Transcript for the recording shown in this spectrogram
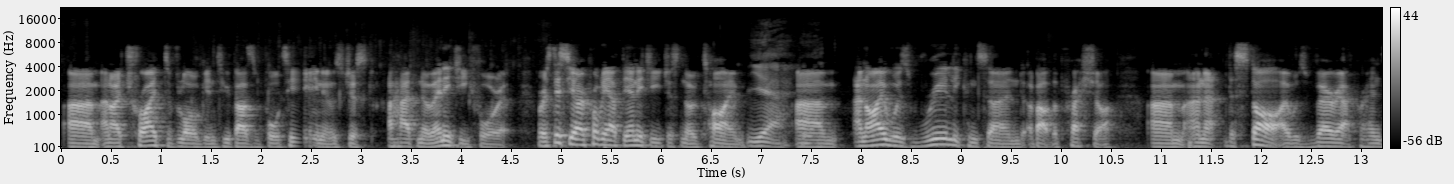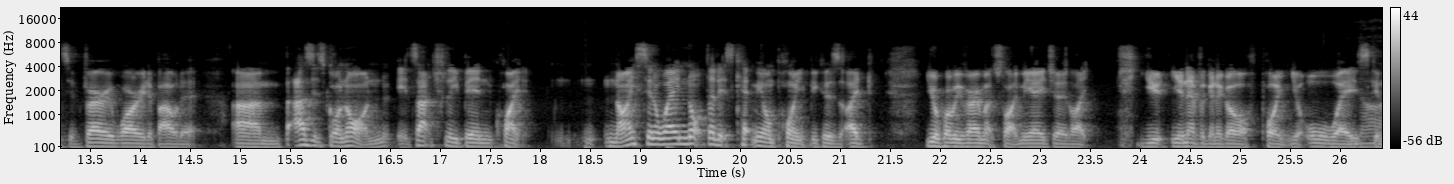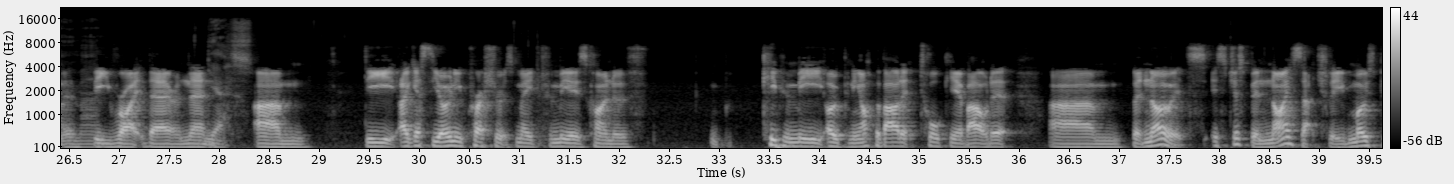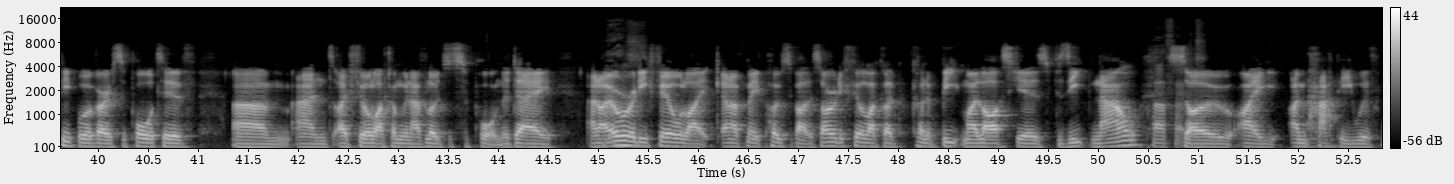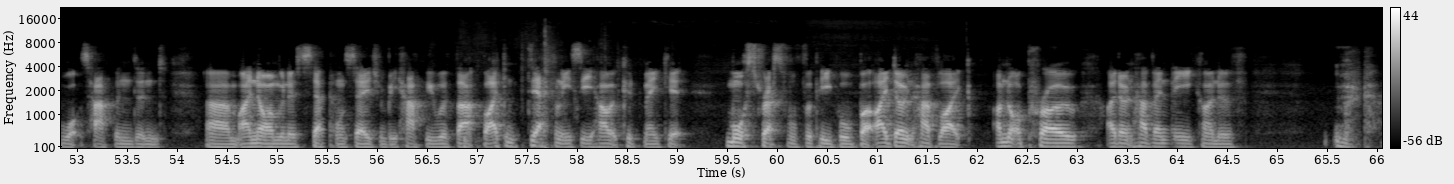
Um, and I tried to vlog in 2014. It was just I had no energy for it. Whereas this year I probably have the energy, just no time. Yeah. Um, and I was really concerned about the pressure. Um, and at the start, I was very apprehensive, very worried about it. Um, but as it's gone on, it's actually been quite n- nice in a way. Not that it's kept me on point because I, you're probably very much like me, AJ. Like you, you're never going to go off point. You're always No, going to be right there and then. yes. Um, the I guess the only pressure it's made for me is kind of keeping me opening up about it, talking about it. Um, but no, it's it's just been nice actually. Most people are very supportive, um, and I feel like I'm going to have loads of support on the day. And I already feel like, and I've made posts about this. I already feel like I've kind of beat my last year's physique now. Perfect. So I I'm happy with what's happened, and um, I know I'm going to step on stage and be happy with that. But I can definitely see how it could make it more stressful for people. But I don't have like I'm not a pro. I don't have any kind of.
